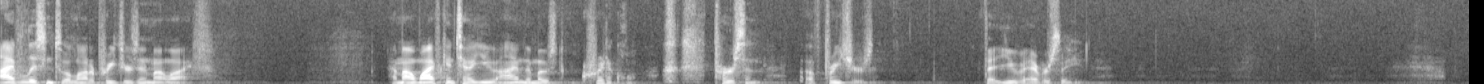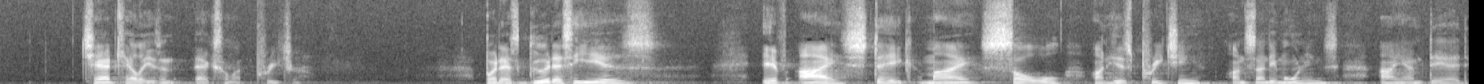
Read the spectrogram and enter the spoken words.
I've listened to a lot of preachers in my life. And my wife can tell you I'm the most critical person of preachers that you've ever seen. Chad Kelly is an excellent preacher. But as good as he is, if I stake my soul on his preaching on Sunday mornings, I am dead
